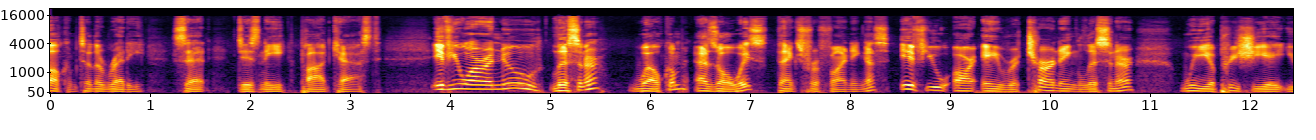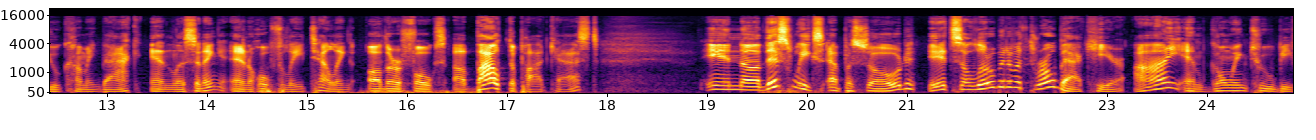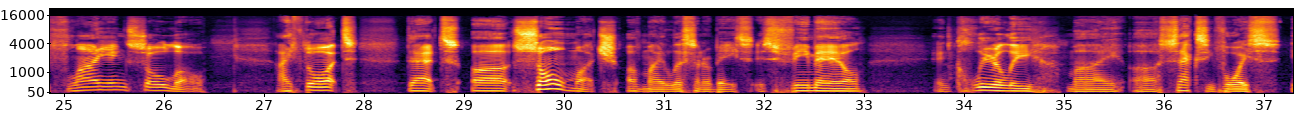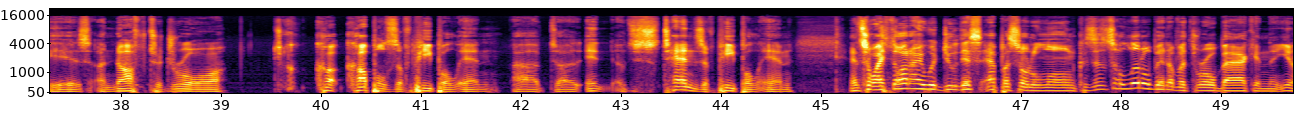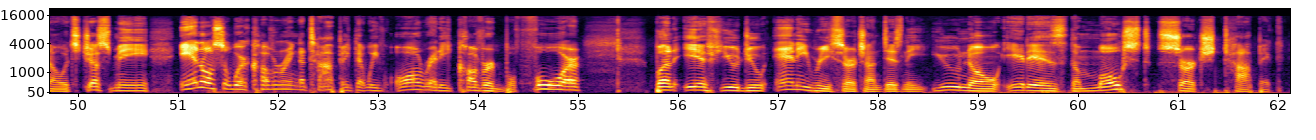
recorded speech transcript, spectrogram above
welcome to the Ready, Set, Disney podcast. If you are a new listener, welcome. As always, thanks for finding us. If you are a returning listener, we appreciate you coming back and listening and hopefully telling other folks about the podcast. In uh, this week's episode, it's a little bit of a throwback here. I am going to be flying solo. I thought that uh, so much of my listener base is female, and clearly my uh, sexy voice is enough to draw couples of people in, uh, in, tens of people in. And so I thought I would do this episode alone because it's a little bit of a throwback, and you know, it's just me. And also, we're covering a topic that we've already covered before. But if you do any research on Disney, you know it is the most searched topic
